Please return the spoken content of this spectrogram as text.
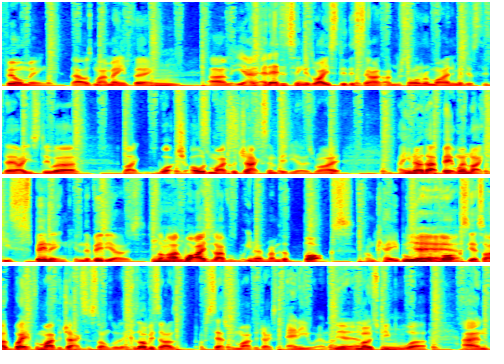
filming. That was my main thing. Um, yeah, and editing as well. I used to do this thing. I, someone reminded me this the other day. I used to uh, like watch old Michael Jackson videos, right? And you know that bit when like he's spinning in the videos. So I, what I did, I you know, remember the box on cable? Yeah, the yeah, box. Yeah. So I'd wait for Michael Jackson songs with it because obviously I was obsessed with Michael Jackson anyway. Like Yeah. most people were. And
